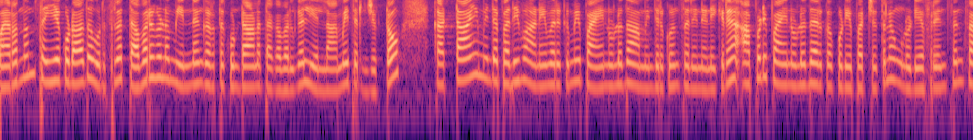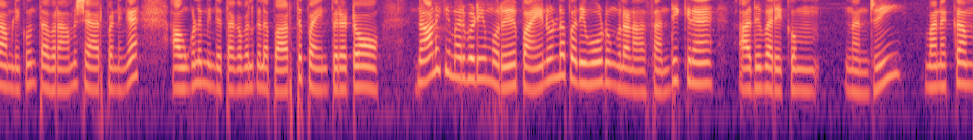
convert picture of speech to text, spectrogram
மறந்தும் செய்யக்கூடாத ஒரு சில தவறுகளும் என்னங்கிறதுக்கு உண்டான தகவல்கள் எல்லாமே தெரிஞ்சுக்கிட்டோம். கட்டாயம் இந்த பதிவு அனைவருக்குமே பயனுள்ளதாக அமைந்திருக்கும்னு சொல்லி நினைக்கிறேன். அப்படி பயனுள்ளதாக இருக்கக்கூடிய பட்சத்தில் உங்களுடைய ஃப்ரெண்ட்ஸ் அண்ட் ஃபேமிலிக்கும் தவறாமல் ஷேர் பண்ணுங்கள் அவங்களும் இந்த தகவல்களை பார்த்து பயன்பெறட்டும். நாளைக்கு மறுபடியும் ஒரு பயனுள்ள பதிவோடு உங்களை நான் சந்திக்கிறேன். அது வரைக்கும் நன்றி. வணக்கம்.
